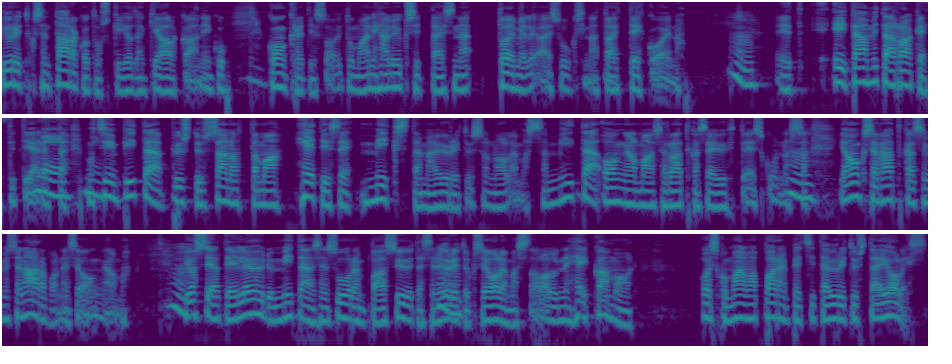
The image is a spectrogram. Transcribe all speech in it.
yrityksen tarkoituskin jotenkin alkaa niin kuin mm. konkretisoitumaan ihan yksittäisinä toimeliaisuuksina tai tekoina. Mm. Et ei tämä ole mitään rakettitiedettä, nee, mutta niin. siinä pitää pystyä sanottamaan heti se, miksi tämä yritys on olemassa, mitä ongelmaa se ratkaisee yhteiskunnassa mm. ja onko se ratkaisemisen arvoinen se ongelma. Mm. Jos sieltä ei löydy mitään sen suurempaa syytä sen mm. yrityksen olemassaololle, niin hei come on, olisiko maailma parempi, että sitä yritystä ei olisi.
